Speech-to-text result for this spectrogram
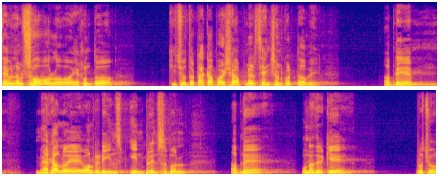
তাই বললাম, সব হলো, এখন তো কিছু তো টাকা পয়সা আপনার স্যাংশন করতে হবে। আপনি মেঘালয়ে অলরেডি ইন ইন প্রিন্সিপাল আপনি ওনাদেরকে প্রচুর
